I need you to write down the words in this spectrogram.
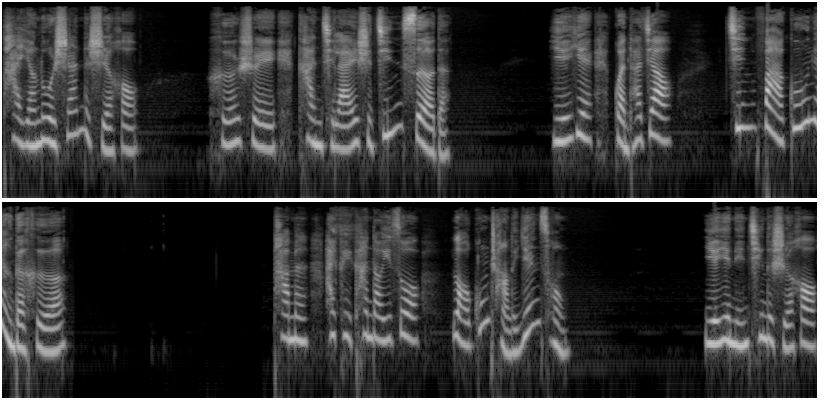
太阳落山的时候，河水看起来是金色的。爷爷管它叫。金发姑娘的河，他们还可以看到一座老工厂的烟囱。爷爷年轻的时候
